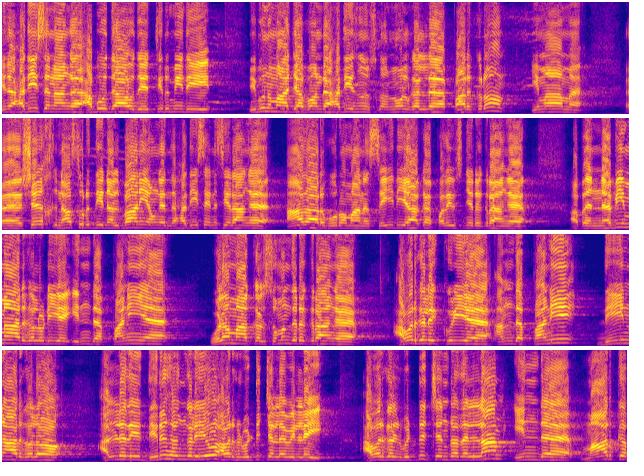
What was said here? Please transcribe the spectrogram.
இந்த ஹதீஸை நாங்கள் அபுதாவுது திருமிதி இபுனு மாஜா போன்ற ஹதீஸ் நூல்களில் பார்க்கிறோம். இமாம ஷேக் நாசுருத்தீன் அல்பானி அவங்க இந்த ஹதீஸ் என்ன செய்யறாங்க ஆதாரபூர்வமான செய்தியாக பதிவு செஞ்சிருக்கிறாங்க. அப்ப நபிமார்களுடைய இந்த பணியை உலமாக்கள் சுமந்திருக்கிறாங்க. அவர்களுக்குரிய அந்த பணி தீனார்களோ அல்லது திருகங்களையோ அவர்கள் விட்டு செல்லவில்லை. அவர்கள் விட்டு சென்றதெல்லாம் இந்த மார்க்க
